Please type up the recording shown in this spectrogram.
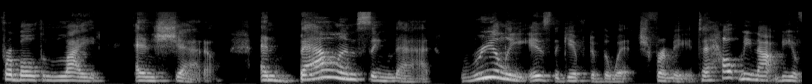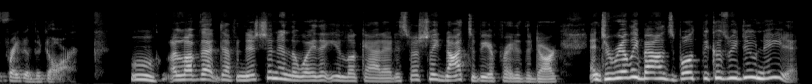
for both light and shadow. And balancing that really is the gift of the witch for me to help me not be afraid of the dark. Mm, I love that definition and the way that you look at it, especially not to be afraid of the dark and to really balance both because we do need it.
